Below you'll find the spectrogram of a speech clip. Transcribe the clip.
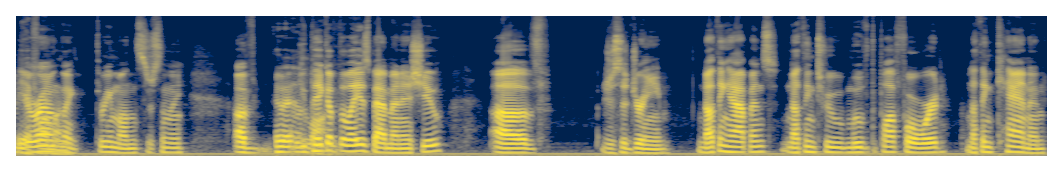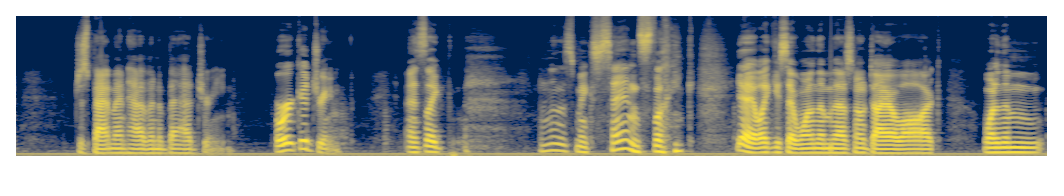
Yeah, around months. like three months or something. Of you pick long. up the latest Batman issue of just a dream. Nothing happens. Nothing to move the plot forward. Nothing canon. Just Batman having a bad dream or a good dream, and it's like none of this makes sense. Like, yeah, like you said, one of them has no dialogue. One of them,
